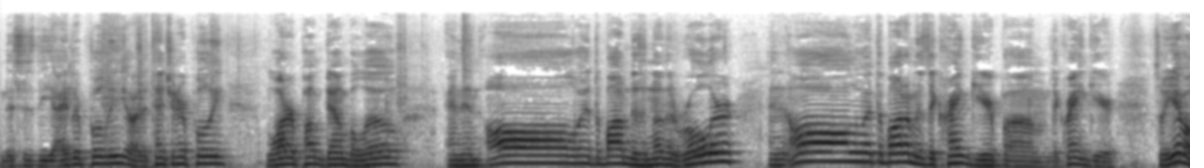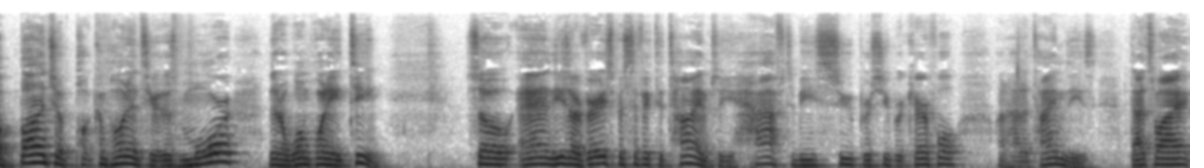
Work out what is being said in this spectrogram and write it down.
This is the idler pulley or the tensioner pulley, water pump down below, and then all the way at the bottom there's another roller, and all the way at the bottom is the crank gear, um, the crank gear. So you have a bunch of components here. There's more than a 1.8T. So, and these are very specific to time, so you have to be super, super careful on how to time these. That's why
